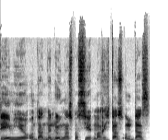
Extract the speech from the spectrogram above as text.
dem hier und dann, Mhm. wenn irgendwas passiert, mache ich das und das.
